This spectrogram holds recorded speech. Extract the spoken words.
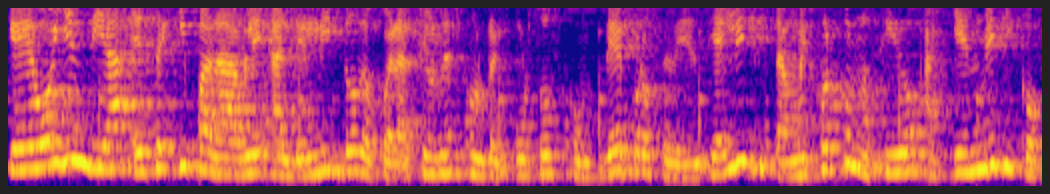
que hoy en día es equiparable al delito de operaciones con recursos de procedencia ilícita, mejor conocido aquí en México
